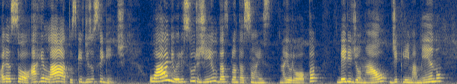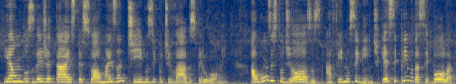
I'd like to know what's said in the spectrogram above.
Olha só, há relatos que diz o seguinte: o alho ele surgiu das plantações na Europa meridional, de clima ameno, e é um dos vegetais pessoal mais antigos e cultivados pelo homem. Alguns estudiosos afirmam o seguinte, que esse primo da cebola,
